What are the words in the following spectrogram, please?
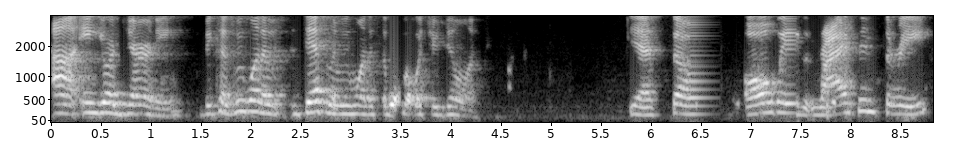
uh, in your journey? Because we want to definitely we want to support what you're doing. Yes. So always Rising Three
